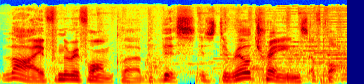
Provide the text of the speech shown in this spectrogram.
Live from the Reform Club, this is Derailed Trains of Thought.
